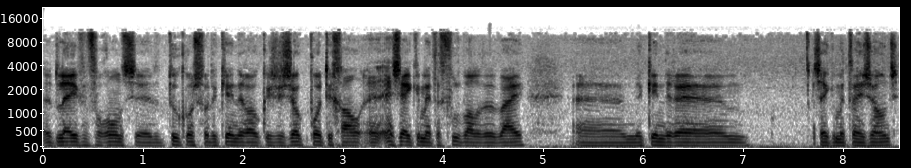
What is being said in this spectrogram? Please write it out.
het leven voor ons, de toekomst voor de kinderen ook, is, is ook Portugal. En, en zeker met het voetballen erbij. De kinderen, zeker met twee zoons,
